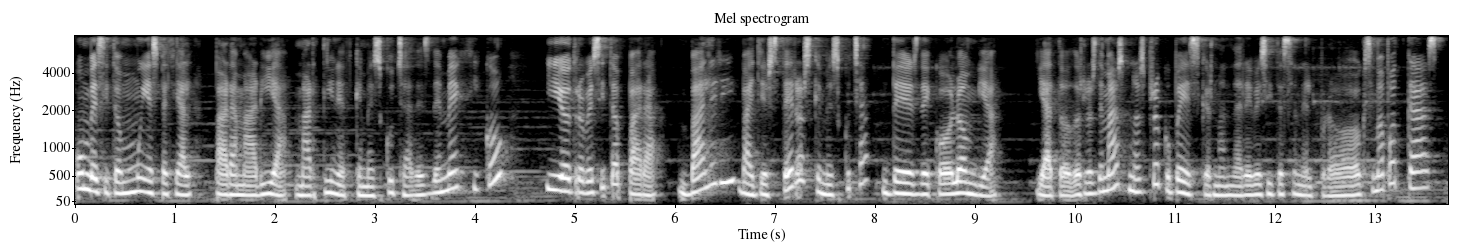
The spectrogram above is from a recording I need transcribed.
Un besito muy especial para María Martínez, que me escucha desde México. Y otro besito para Valerie Ballesteros, que me escucha desde Colombia. Y a todos los demás, no os preocupéis, que os mandaré besitos en el próximo podcast.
